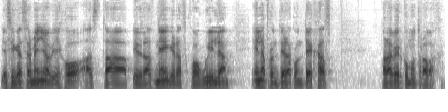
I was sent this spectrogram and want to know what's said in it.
Jessica Cermeño viajó hasta Piedras Negras, Coahuila, en la frontera con Texas, para ver cómo trabajan.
